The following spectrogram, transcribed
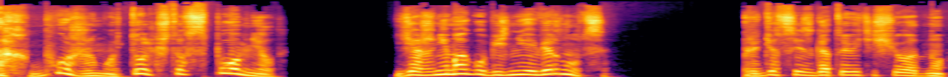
Ах, боже мой, только что вспомнил! Я же не могу без нее вернуться. Придется изготовить еще одну.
